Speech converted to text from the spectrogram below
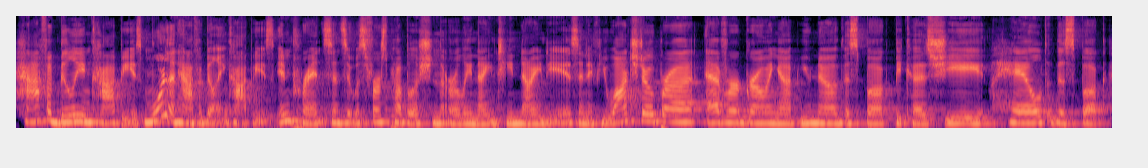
half a billion copies, more than half a billion copies in print since it was first published in the early 1990s. And if you watched Oprah ever growing up, you know this book because she hailed this book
